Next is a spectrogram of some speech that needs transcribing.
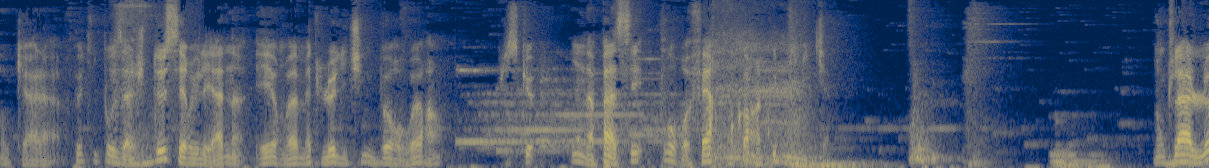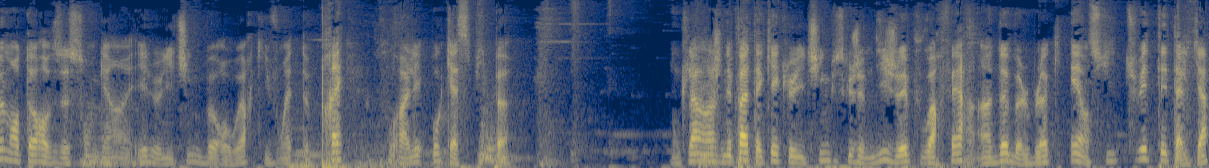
Donc à la petit posage de Cerulean, et on va mettre le Leeching Borrower, hein, puisque on n'a pas assez pour refaire encore un coup de mimique. Donc là, le Mentor of the Song hein, et le Leeching Borrower qui vont être prêts pour aller au casse-pipe. Donc là, hein, je n'ai pas attaqué avec le leeching puisque je me dis je vais pouvoir faire un double block et ensuite tuer Tetalka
